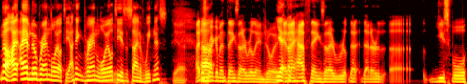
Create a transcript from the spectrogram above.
no I, I have no brand loyalty I think brand loyalty is a sign of weakness Yeah, I just Uh, recommend things that I really enjoy. yeah, and and- I have things that I re- that that are uh, useful,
